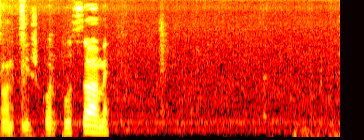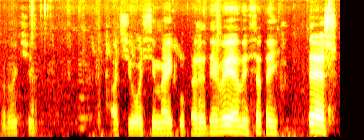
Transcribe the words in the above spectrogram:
Вон між корпусами. Коротше, а цю сімейку передивилися, та й теж.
